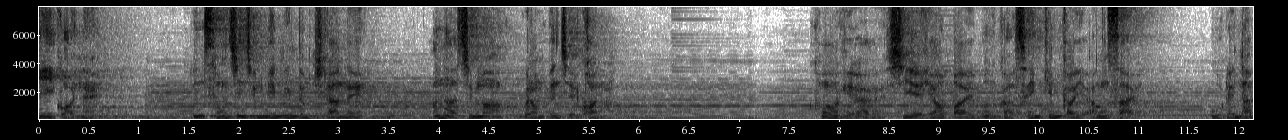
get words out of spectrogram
奇怪呢，恁从进前明明就毋是安尼，啊那即马规人变一个款啊？看起来死的小巴的母甲千金甲伊翁婿有联合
